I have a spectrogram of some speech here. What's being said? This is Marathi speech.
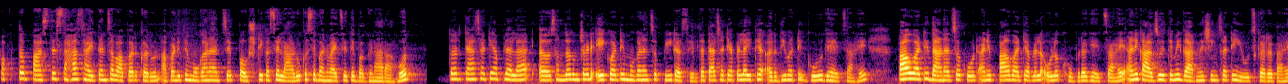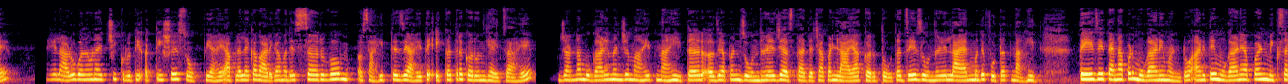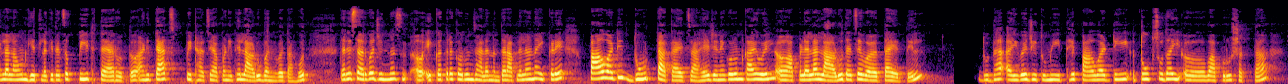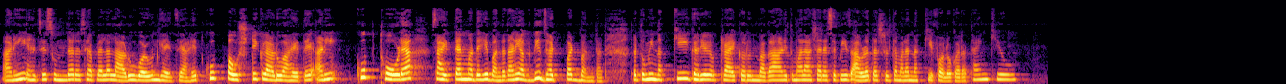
फक्त पाच ते सहा साहित्यांचा वापर करून आपण इथे मुगाण्याचे पौष्टिक असे लाडू कसे बनवायचे ते बघणार आहोत. तर त्यासाठी आपल्याला समजा तुमच्याकडे एक वाटी मुगाण्याचं पीठ असेल तर त्यासाठी आपल्याला इथे अर्धी वाटी गूळ घ्यायचा आहे पाव वाटी दाण्याचं कोट आणि पाव वाटी आपल्याला ओलं खोबरं घ्यायचं आहे आणि काजू इथे मी गार्निशिंगसाठी यूज करत आहे. हे लाडू बनवण्याची कृती अतिशय सोपी आहे. आपल्याला एका वाडग्यामध्ये सर्व साहित्य जे आहे ते एकत्र करून घ्यायचं आहे. ज्यांना मुगाणे म्हणजे माहीत नाही तर जे आपण जोंधळे जे असतात ज्याच्या आपण लाया करतो तर जे जोंधळे लायांमध्ये फुटत नाहीत ते जे त्यांना आपण मुगाणे म्हणतो आणि ते मुगाणे आपण मिक्सरला लावून घेतलं की त्याचं पीठ तयार होतं आणि त्याच पिठाचे आपण इथे लाडू बनवत आहोत. तर हे सर्व जिन्नस एकत्र करून झाल्यानंतर आपल्याला ना इकडे पाव वाटी दूध टाकायचं आहे जेणेकरून काय होईल आपल्याला लाडू त्याचे वळता येतील. दुधाऐवजी तुम्ही इथे पाववाटी तूप सुद्धा वापरू शकता. आणि ह्याचे सुंदर असे आपल्याला लाडू वळून घ्यायचे आहेत. खूप पौष्टिक लाडू आहेत ते आणि खूप थोड्या साहित्यांमध्ये हे बनतात आणि अगदी झटपट बनतात. तर तुम्ही नक्की घरी ट्राय करून बघा आणि तुम्हाला अशा रेसिपीज आवडत असतील तर मला नक्की फॉलो करा. थँक्यू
